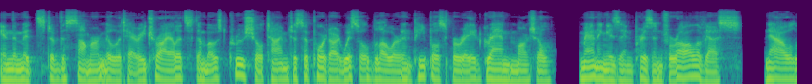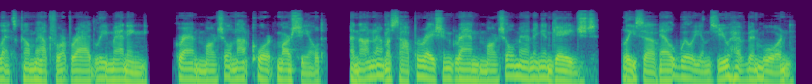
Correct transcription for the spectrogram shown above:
In the midst of the summer military trial it's the most crucial time to support our whistleblower and People's Parade Grand Marshal. Manning is in prison for all of us. Now let's come out for Bradley Manning. Grand Marshal not court-martialed. Anonymous Operation Grand Marshal Manning engaged. Lisa L. Williams you have been warned.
